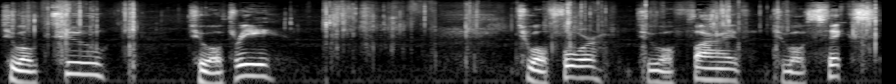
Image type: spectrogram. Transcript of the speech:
202, 203, 204, 205, 206,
